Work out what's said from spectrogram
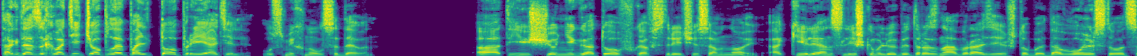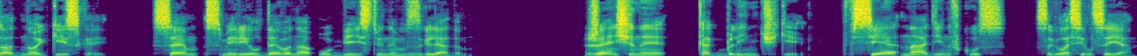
Тогда захвати теплое пальто, приятель, усмехнулся Девон. Ад еще не готов ко встрече со мной, а Киллиан слишком любит разнообразие, чтобы довольствоваться одной киской. Сэм смирил Девона убийственным взглядом. «Женщины, как блинчики, все на один вкус», — согласился я.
